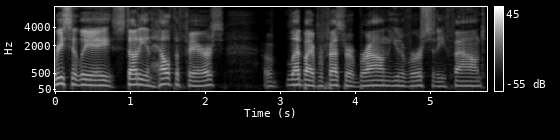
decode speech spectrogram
Recently a study in health affairs led by a professor at Brown University, found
